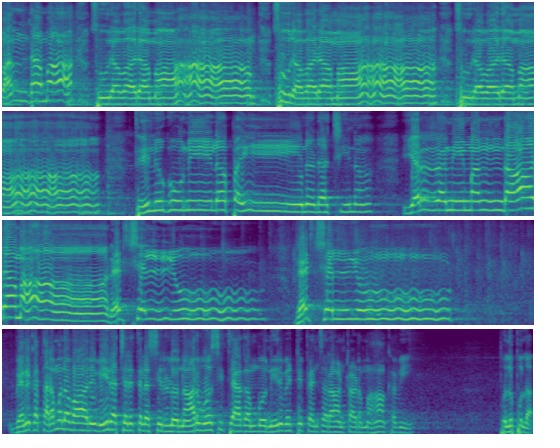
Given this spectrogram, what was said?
బంధమా? సురవరమా? సురవరమా? సురవరమా? తెలుగు నేలపై నడచిన ఎర్రని మందారమా రెడ్ సెల్యూట్ రెడ్ సెల్యూట్ వెనక తరముల వారి వీర చరిత్రల సిరిలో నారువోసి త్యాగంబు నీరువెట్టి పెంచరా అంటాడు మహాకవి. పులుపుల.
